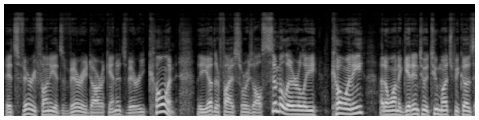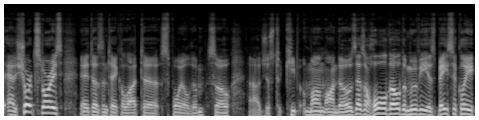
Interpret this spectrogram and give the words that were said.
It's very funny, it's very dark, and it's very Coen. The other five stories all similarly Coen-y. I don't want to get into it too much because as short stories, it doesn't take a lot to spoil them. So uh, just keep mum on those. As a whole, though, the movie is basically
